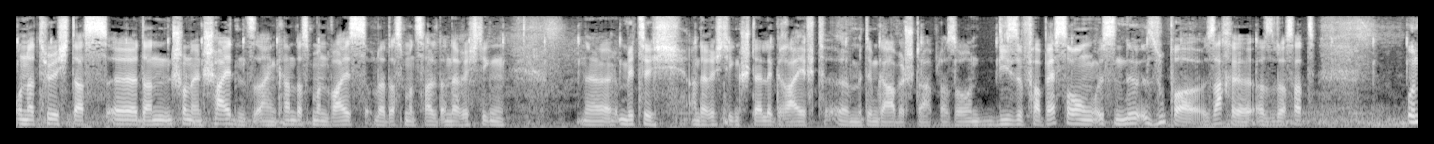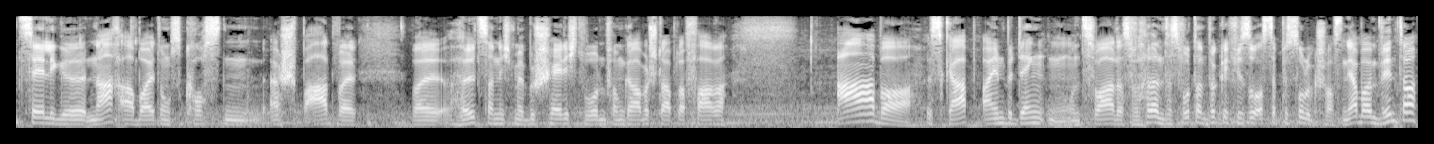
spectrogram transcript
Und natürlich das äh, dann schon entscheidend sein kann, dass man weiß oder dass man es halt an der richtigen äh, mittig an der richtigen Stelle greift äh, mit dem Gabelstapler. So. Und diese Verbesserung ist eine super Sache. Also das hat unzählige Nacharbeitungskosten erspart, weil, weil Hölzer nicht mehr beschädigt wurden vom Gabelstaplerfahrer. Aber es gab ein Bedenken und zwar, das war dann, das wurde dann wirklich wie so aus der Pistole geschossen. Ja, aber im Winter,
